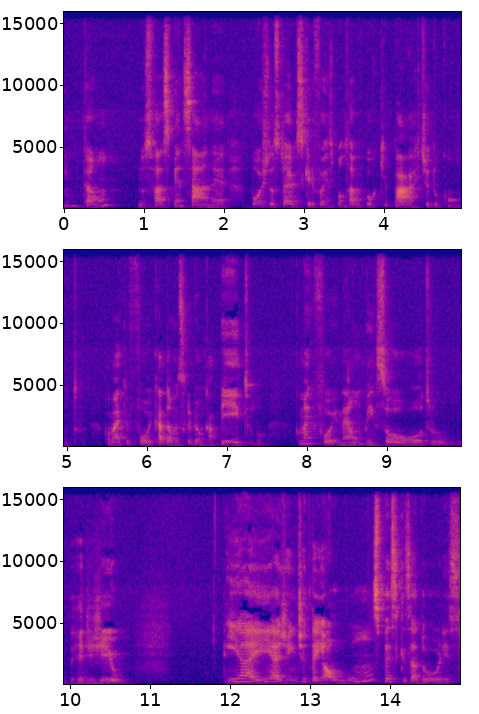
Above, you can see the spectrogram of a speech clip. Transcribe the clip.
Então, nos faz pensar, né? Poxa, Dostoiévski ele foi responsável por que parte do conto? Como é que foi? Cada um escreveu um capítulo? Como é que foi, né? Um pensou, o outro redigiu. E aí a gente tem alguns pesquisadores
